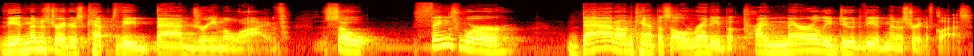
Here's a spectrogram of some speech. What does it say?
the administrators kept the bad dream alive. So things were bad on campus already, but primarily due to the administrative class.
